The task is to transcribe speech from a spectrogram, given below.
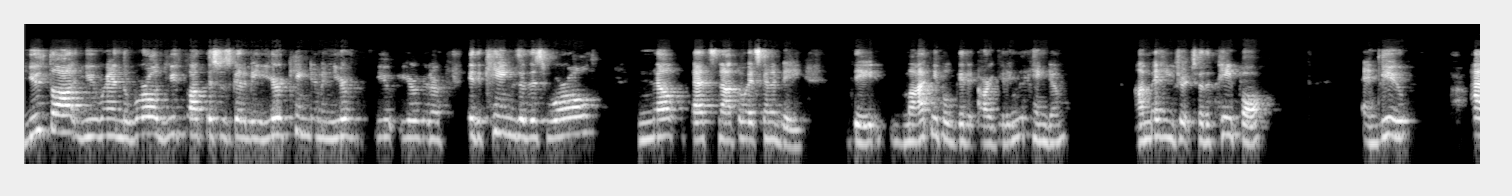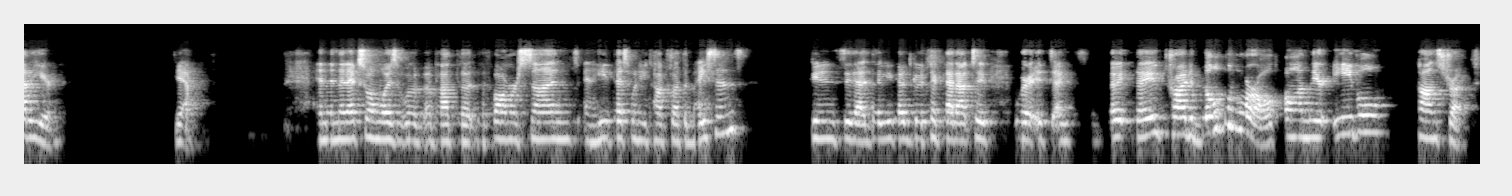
you thought you ran the world you thought this was going to be your kingdom and you're you, you're going to be the kings of this world nope that's not the way it's going to be the my people get are getting the kingdom. I'm making sure it's for the people. And you out of here. Yeah. And then the next one was about the, the farmer's sons. And he that's when he talks about the masons. If you didn't see that you guys go check that out too where it's uh, they, they try to build the world on their evil construct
